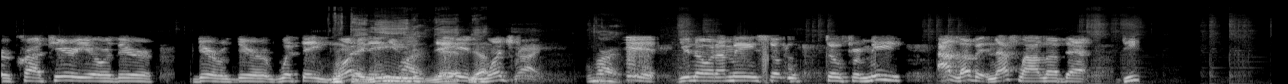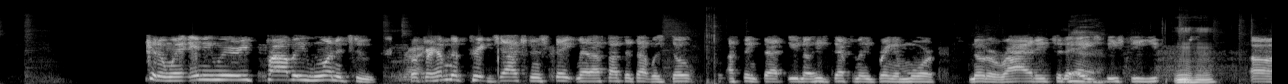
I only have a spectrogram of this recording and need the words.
their criteria or their their their what they What wanted they in you, need. they Yeah, didn't yep. want you. Right. Right. Yeah, you know what I mean. So, so for me, I love it, and that's why I love that. D could have went anywhere he probably wanted to, but for him to pick Jackson State, man, I thought that that was dope. I think that you know he's definitely bringing more notoriety to the Yeah. HBCU. hmm Uh,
